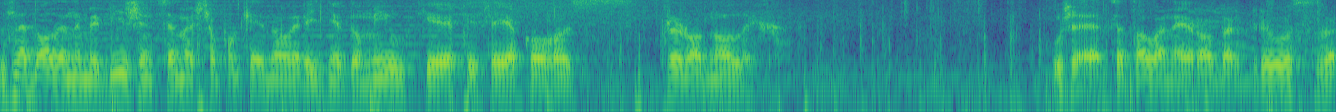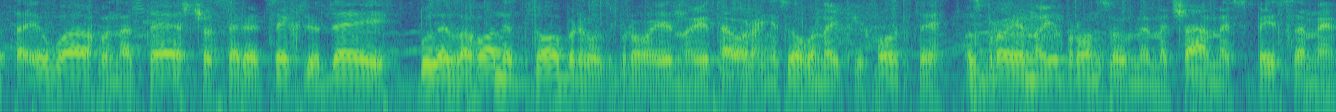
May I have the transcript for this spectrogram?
знедоленими біженцями, що покинули рідні домівки після якогось природного лиха. Уже цитований Роберт Дрюс звертає увагу на те, що серед цих людей були загони добре озброєної та організованої піхоти, озброєної бронзовими мечами, списами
